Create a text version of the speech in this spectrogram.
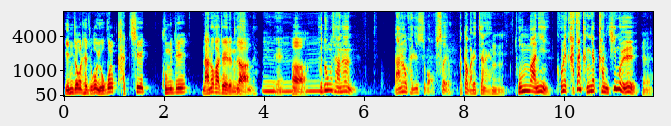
인정을 해주고 요걸 같이 국민들이 나눠 가져야 된다. 그렇습니다. 음. 어. 부동산은 나눠 가질 수가 없어요. 아까 말했잖아요. 음. 돈만이 돈의 가장 강력한 힘을 예,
